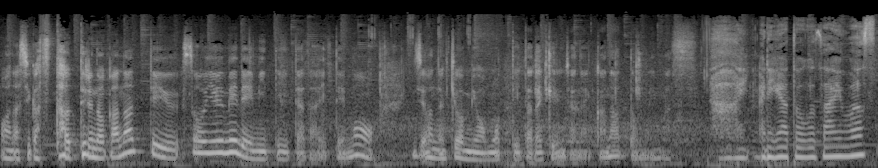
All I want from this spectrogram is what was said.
お話が伝わってるのかなっていうそういう目で見ていただいても非常に興味を持っていただけるんじゃないかなと思います。はいありがとうございます。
